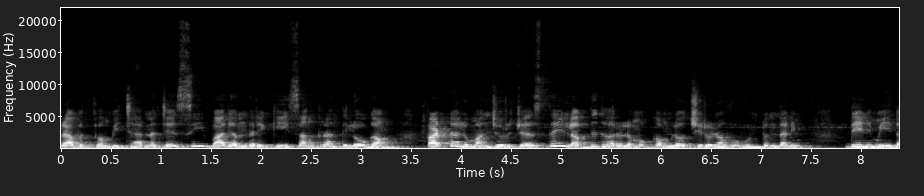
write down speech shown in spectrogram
ప్రభుత్వం విచారణ చేసి వారందరికీ సంక్రాంతిలోగా పట్టాలు మంజూరు చేస్తే లబ్ధిదారుల ముఖంలో చిరునవ్వు ఉంటుందని దీని మీద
